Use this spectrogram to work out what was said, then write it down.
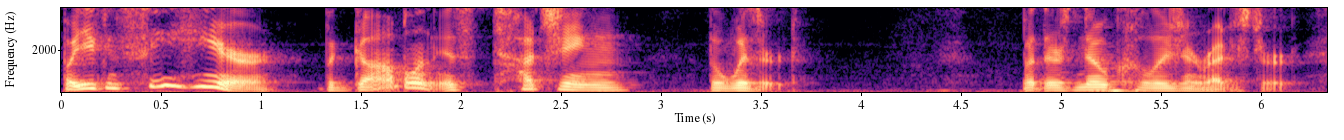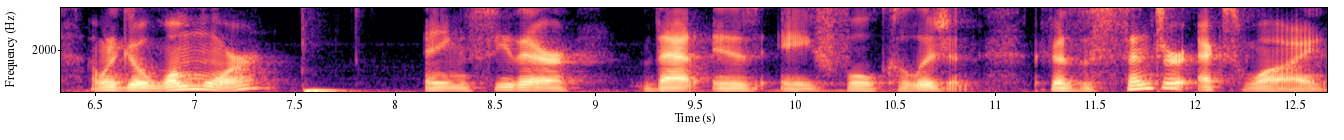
But you can see here, the goblin is touching the wizard, but there's no collision registered. I'm going to go one more, and you can see there that is a full collision because the center XY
